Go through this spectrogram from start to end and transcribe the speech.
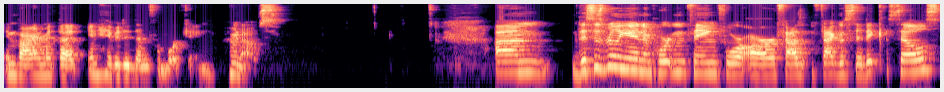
environment that inhibited them from working. Who knows? Um, this is really an important thing for our phagocytic cells.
